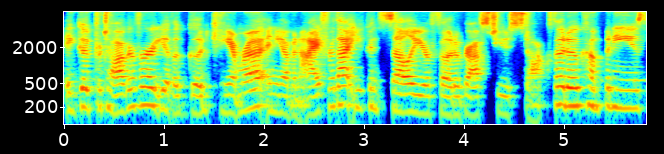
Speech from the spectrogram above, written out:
a good photographer, you have a good camera and you have an eye for that, you can sell your photographs to stock photo companies.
